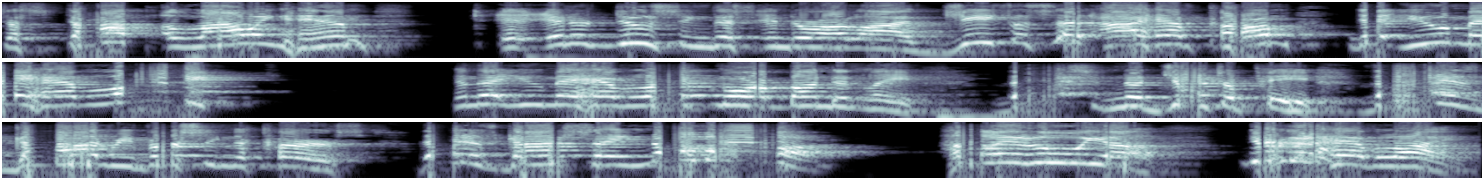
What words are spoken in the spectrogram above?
to stop allowing Him introducing this into our lives. Jesus said, I have come that you may have life and that you may have life more abundantly. That's negentropy. That is God reversing the curse. That is God saying, no more. Hallelujah. You're going to have life.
